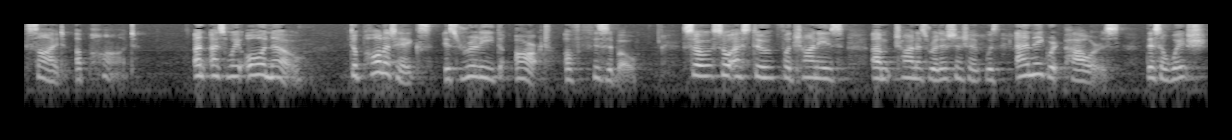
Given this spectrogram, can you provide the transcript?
sides apart. And as we all know, the politics is really the art of visible. So, so as to for Chinese um, China's relationship with any great powers, there's a wish,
